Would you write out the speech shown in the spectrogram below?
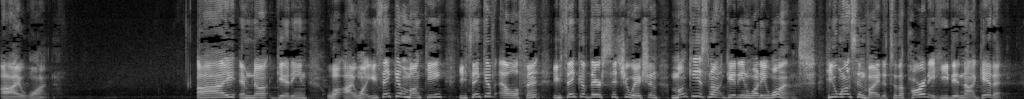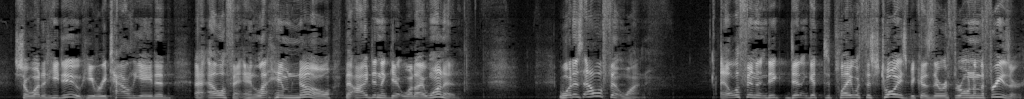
I want. I am not getting what I want. You think of monkey, you think of elephant, you think of their situation. Monkey is not getting what he wants. He wants invited to the party. He did not get it. So what did he do? He retaliated at elephant and let him know that I didn't get what I wanted. What does elephant want? Elephant didn't get to play with his toys because they were thrown in the freezer.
